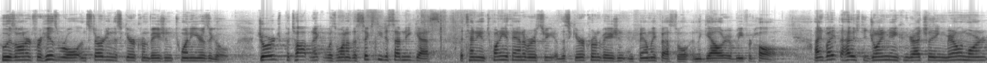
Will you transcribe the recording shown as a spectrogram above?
who is honoured for his role in starting the Scarecrow Invasion 20 years ago. George Potopnik was one of the 60 to 70 guests attending the 20th anniversary of the Scarecrow Invasion and Family Festival in the gallery of Meaford Hall. I invite the House to join me in congratulating Marilyn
